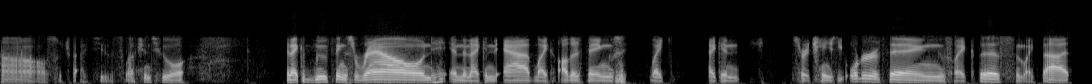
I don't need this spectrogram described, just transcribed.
uh, I'll switch back to the selection tool. And I can move things around, and then I can add like other things, like I can sort of change the order of things like this and like that.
